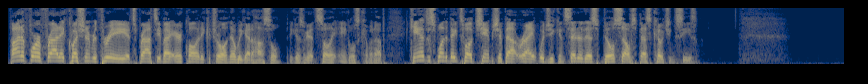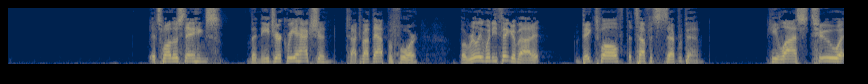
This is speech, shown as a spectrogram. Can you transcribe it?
Final Four Friday, question number three. It's brought to you by Air Quality Control. I know we got to hustle because we got Sully Ingles coming up. Kansas won the Big 12 championship outright. Would you consider this Bill Self's best coaching season? It's one of those things, the knee jerk reaction. Talked about that before. But really, when you think about it, Big 12, the toughest it's ever been. He lost two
